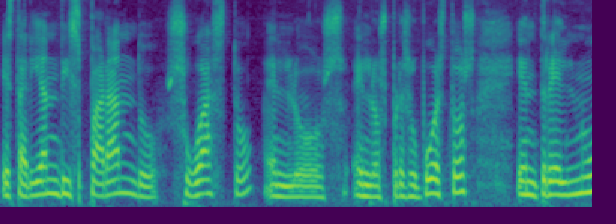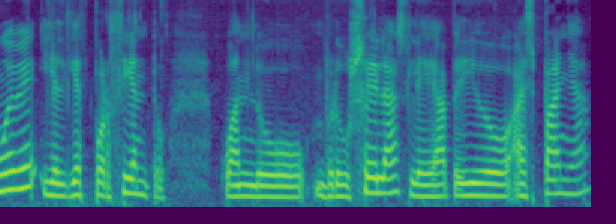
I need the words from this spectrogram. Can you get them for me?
estarían disparando su gasto en los, en los presupuestos entre el 9 y el 10%, cuando Bruselas le ha pedido a España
